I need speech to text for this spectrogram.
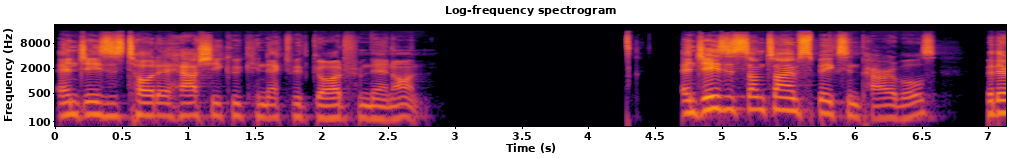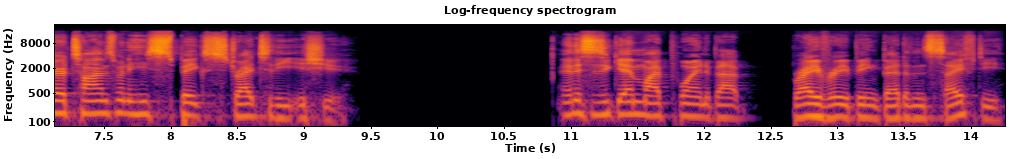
and Jesus told her how she could connect with God from then on. And Jesus sometimes speaks in parables, but there are times when he speaks straight to the issue. And this is again my point about bravery being better than safety.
